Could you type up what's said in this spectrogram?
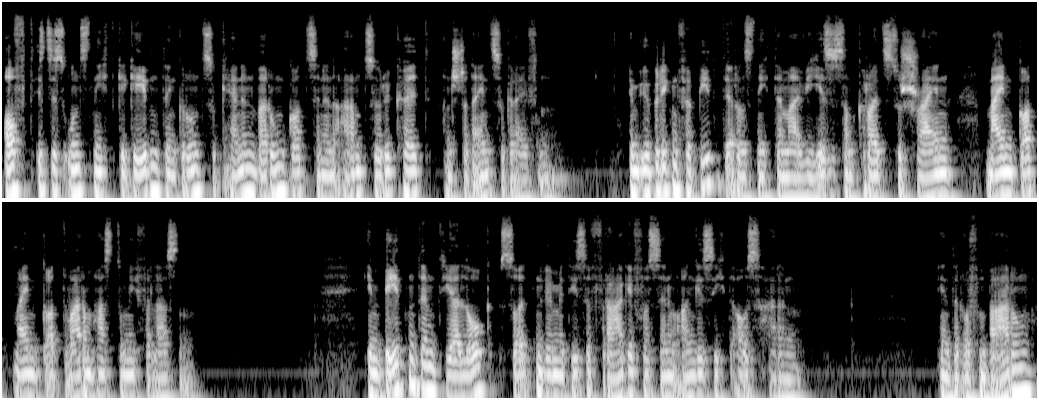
Oft ist es uns nicht gegeben, den Grund zu kennen, warum Gott seinen Arm zurückhält, anstatt einzugreifen. Im Übrigen verbietet er uns nicht einmal, wie Jesus am Kreuz zu schreien, Mein Gott, mein Gott, warum hast du mich verlassen? Im betenden Dialog sollten wir mit dieser Frage vor seinem Angesicht ausharren. In der Offenbarung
